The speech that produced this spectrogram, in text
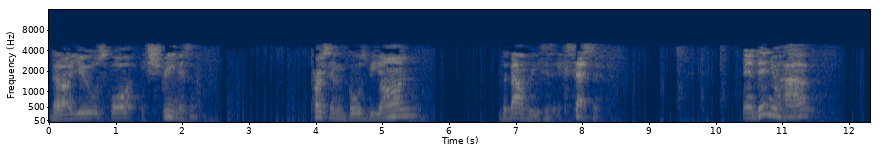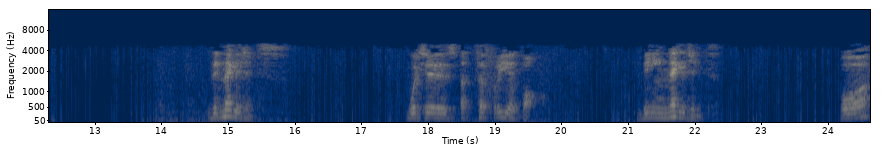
that are used for extremism. Person goes beyond the boundaries, is excessive. And then you have the negligence, which is a being negligent, or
